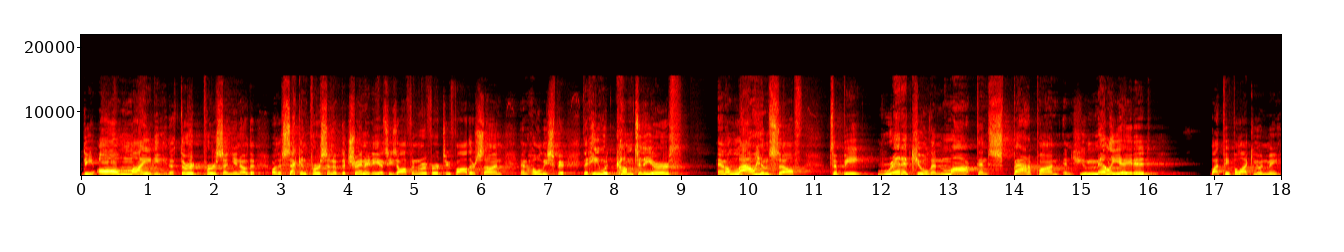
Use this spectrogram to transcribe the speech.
the Almighty, the third person, you know, the, or the second person of the Trinity, as he's often referred to, Father, Son, and Holy Spirit, that he would come to the earth and allow himself to be ridiculed and mocked and spat upon and humiliated by people like you and me.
